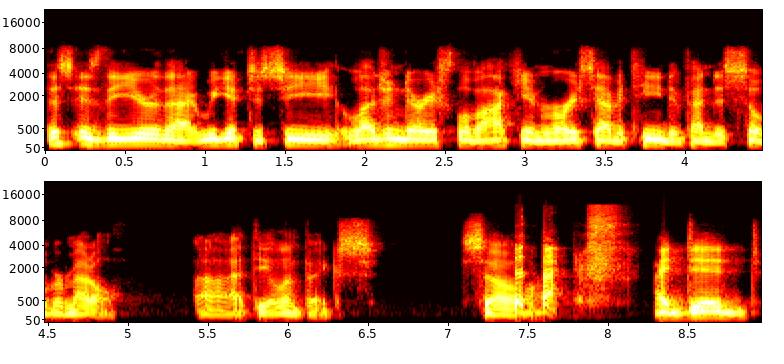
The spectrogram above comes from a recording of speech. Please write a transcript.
this is the year that we get to see legendary Slovakian Rory Sabatini defend his silver medal uh, at the Olympics. So I did,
